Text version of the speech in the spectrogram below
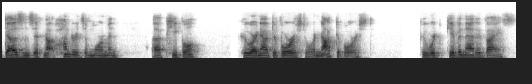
dozens, if not hundreds, of Mormon uh, people who are now divorced or not divorced, who were given that advice,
